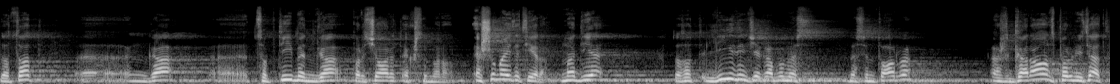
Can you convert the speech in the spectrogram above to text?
do thotë, nga coptimet nga përçarjet e kështu me radhë. E shumë ajete tjera. Madje, do thotë, lidhjen që ka bë mes besimtarve, është garancë për unitet,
